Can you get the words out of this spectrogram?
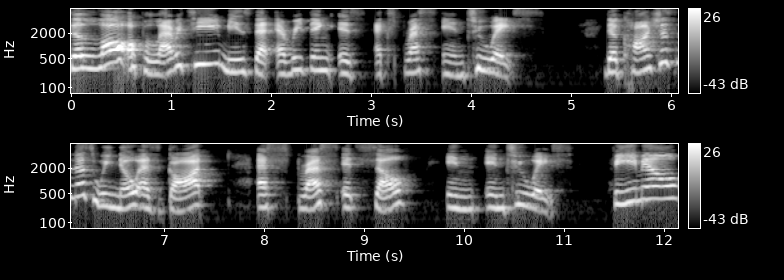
The law of polarity means that everything is expressed in two ways. The consciousness we know as God express itself in, in two ways female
